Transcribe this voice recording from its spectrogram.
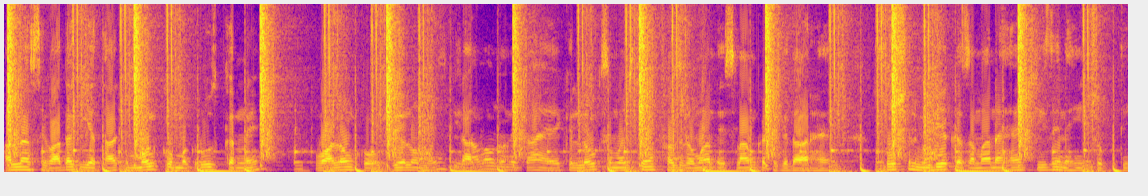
اللہ سے وعدہ کیا تھا کہ ملک کو مقروض کرنے والوں کو جیلوں میں علاوہ انہوں نے کہا ہے کہ لوگ سمجھتے ہیں فضل رحمان اسلام کا ٹھیکیدار ہے۔ سوشل میڈیا کا زمانہ ہے چیزیں نہیں چھپتی۔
